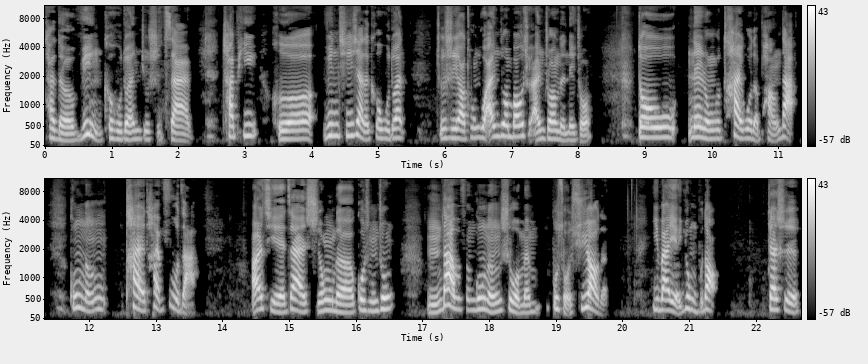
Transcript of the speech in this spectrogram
它的 Win 客户端，就是在 XP 和 Win7 下的客户端，就是要通过安装包去安装的那种，都内容太过的庞大，功能太太复杂，而且在使用的过程中，嗯，大部分功能是我们不所需要的，一般也用不到，但是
